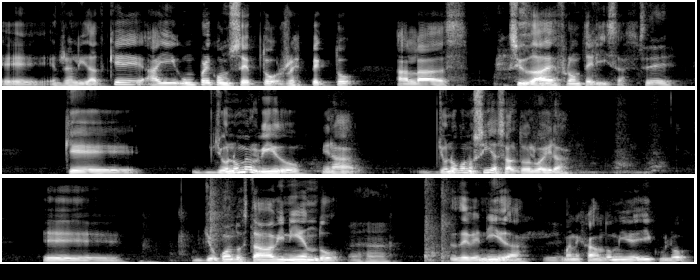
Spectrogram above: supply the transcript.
eh, en realidad que hay un preconcepto respecto a las ciudades fronterizas. Sim. que yo no me olvido, mira, yo no conocía Salto del Guairá. Eh, yo cuando estaba viniendo Aham. de venida, Sí. manejando mi vehículo,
